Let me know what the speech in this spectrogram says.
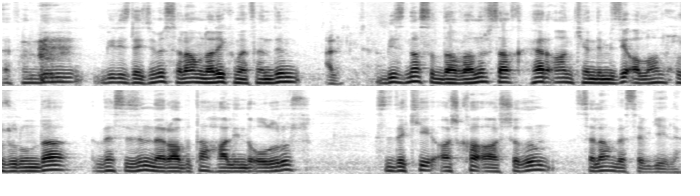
Efendim bir izleyicimiz selamun aleyküm efendim. Aleykümselam. Biz nasıl davranırsak her an kendimizi Allah'ın huzurunda ve sizinle rabıta halinde oluruz. Sizdeki aşka aşığım selam ve sevgiyle.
